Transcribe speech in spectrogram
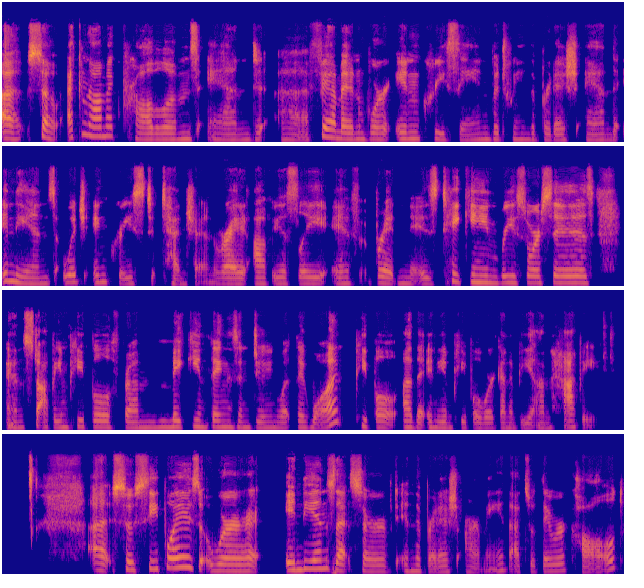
Uh, so economic problems and uh, famine were increasing between the British and the Indians, which increased tension, right? Obviously, if Britain is taking resources and stopping people from making things and doing what they want, people, uh, the Indian people were going to be unhappy. Uh, so sepoys were Indians that served in the British Army. That's what they were called.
